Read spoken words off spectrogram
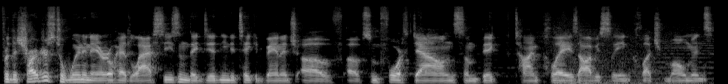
For the Chargers to win an Arrowhead last season, they did need to take advantage of, of some fourth downs, some big time plays, obviously in clutch moments.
